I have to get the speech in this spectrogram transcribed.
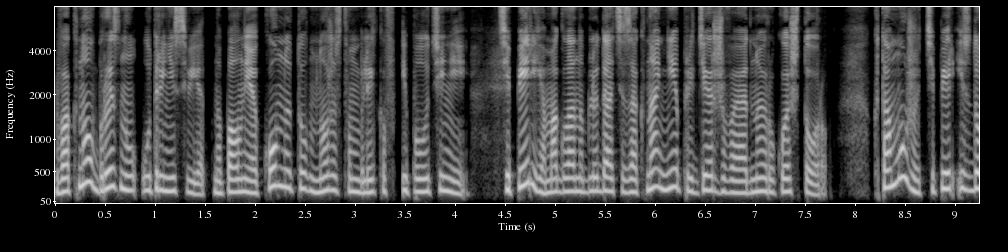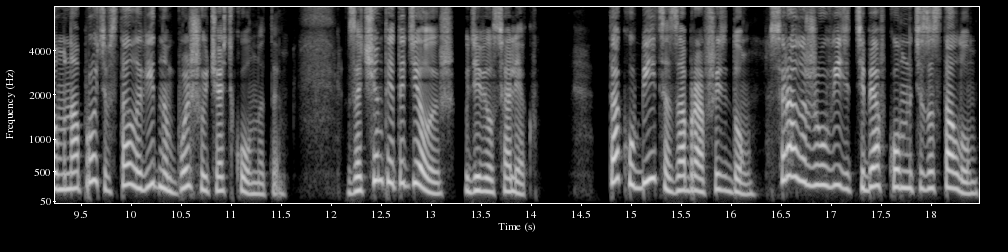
В окно брызнул утренний свет, наполняя комнату множеством бликов и полутеней — Теперь я могла наблюдать из окна, не придерживая одной рукой штору. К тому же, теперь из дома напротив стало видно большую часть комнаты. «Зачем ты это делаешь?» — удивился Олег. Так убийца, забравшись в дом, сразу же увидит тебя в комнате за столом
